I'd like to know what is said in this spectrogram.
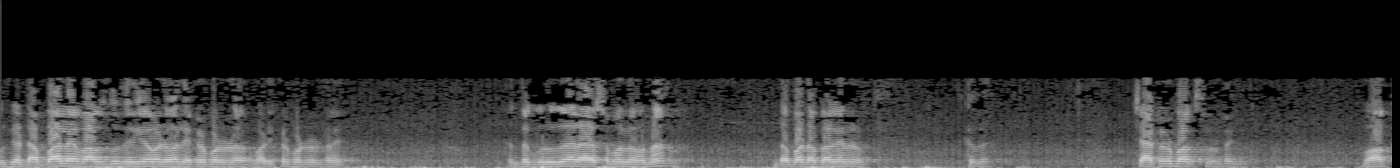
ఊరికే డబ్బాలే వాగుతూ తిరిగేవాడు వాళ్ళు ఎక్కడ పడు వాడు ఇక్కడ పడి ఉంటామే ఎంత గురువుగారి ఆశ్రమంలో ఉన్నా డబ్బా డబ్బాగానే కదా. చాటర్ బాక్సులు ఉంటాయి కదా. వాక్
